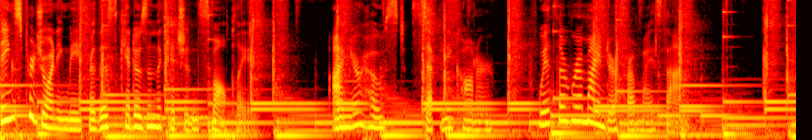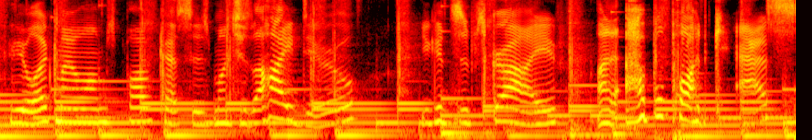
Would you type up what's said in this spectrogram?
Thanks for joining me for this Kiddos in the Kitchen small plate. I'm your host, Stephanie Connor, with a reminder from my son. If you like my mom's podcast as much as I do, you can subscribe on Apple Podcasts,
